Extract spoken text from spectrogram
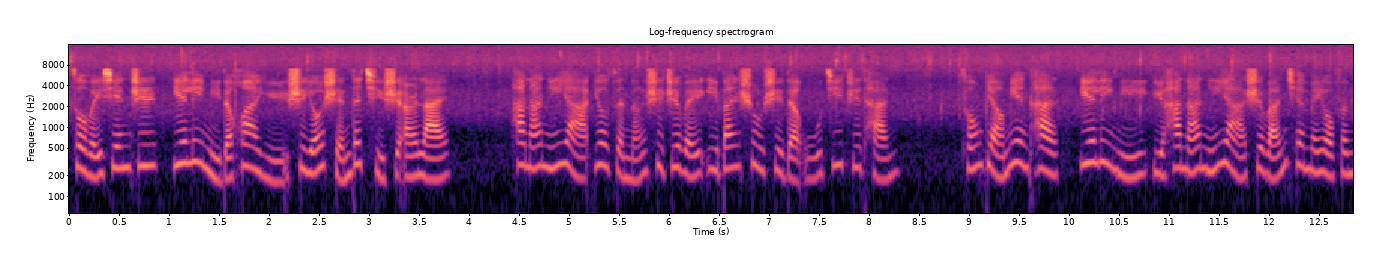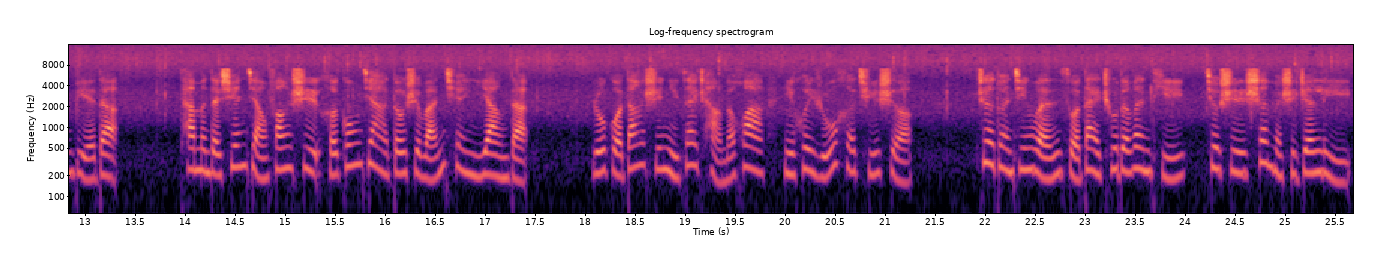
作为先知，耶利米的话语是由神的启示而来，哈拿尼亚又怎能视之为一般术士的无稽之谈？从表面看，耶利米与哈拿尼亚是完全没有分别的。他们的宣讲方式和工价都是完全一样的。如果当时你在场的话，你会如何取舍？这段经文所带出的问题就是：什么是真理？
